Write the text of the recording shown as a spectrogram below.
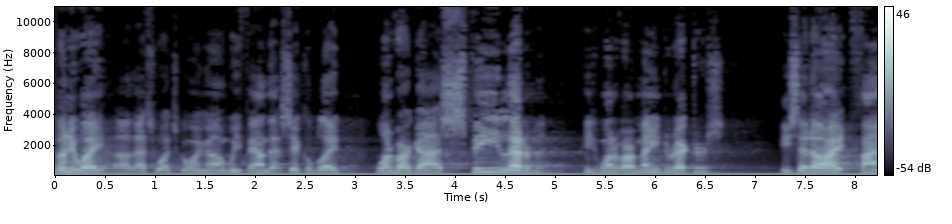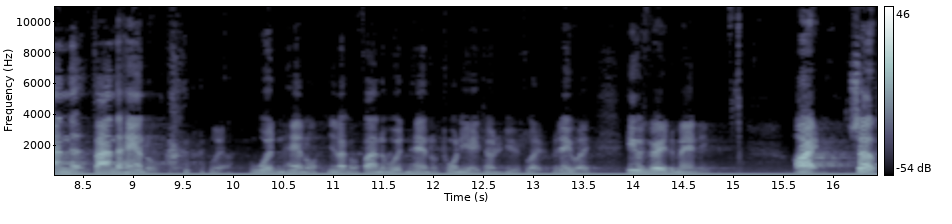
So anyway, uh, that's what's going on. We found that sickle blade. One of our guys, Zvi Lederman, he's one of our main directors. He said, "All right, find the find the handle." well, wooden handle. You're not going to find a wooden handle 2,800 years later. But anyway, he was very demanding. All right, so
